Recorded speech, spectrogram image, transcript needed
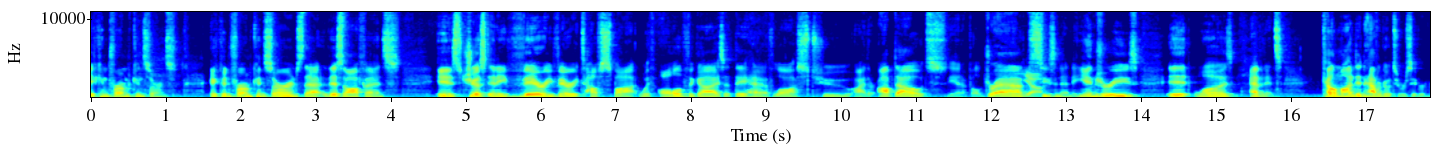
it confirmed concerns. It confirmed concerns that this offense is just in a very, very tough spot with all of the guys that they have lost to either opt outs, the NFL draft, Yeah. season ending injuries. It was evidence. Kellen Mond didn't have a go to receiver.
